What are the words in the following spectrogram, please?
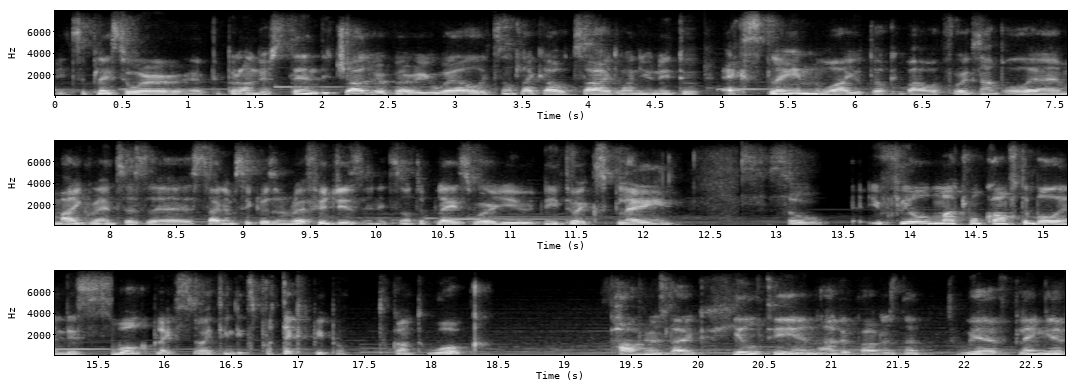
It's a place where people understand each other very well. It's not like outside when you need to explain why you talk about, for example, uh, migrants as uh, asylum seekers and refugees, and it's not a place where you need to explain. So you feel much more comfortable in this workplace. So I think it's protect people to come to work. Partners like Hilti and other partners that we have playing a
